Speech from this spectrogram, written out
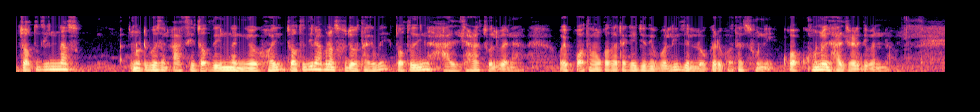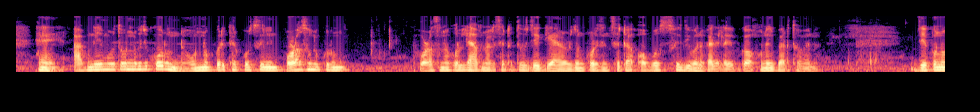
যতদিন না নোটিফিকেশান আসে, যতদিন না নিয়োগ হয়, যতদিন আপনার সুযোগ থাকবে, ততদিন হাল ছাড়া চলবে না। ওই প্রথম কথাটাকে যদি বলি যে লোকের কথা শুনে কখনোই হাল ছেড়ে দেবেন না। হ্যাঁ আপনি এই মুহূর্তে অন্য কিছু করুন না, অন্য পরীক্ষার প্রস্তুতি নিন, পড়াশুনো করুন। পড়াশোনা করলে আপনার সেটা তো যে জ্ঞান অর্জন করেছেন, সেটা অবশ্যই জীবনে কাজে লাগবে, কখনোই ব্যর্থ হবে না। যে কোনো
